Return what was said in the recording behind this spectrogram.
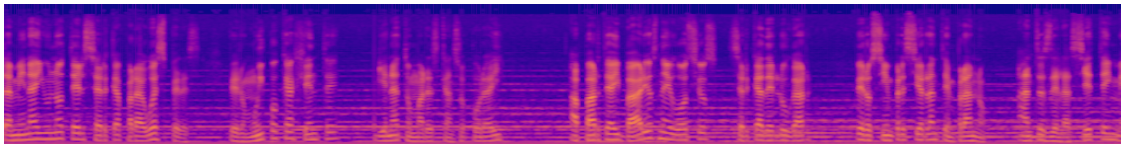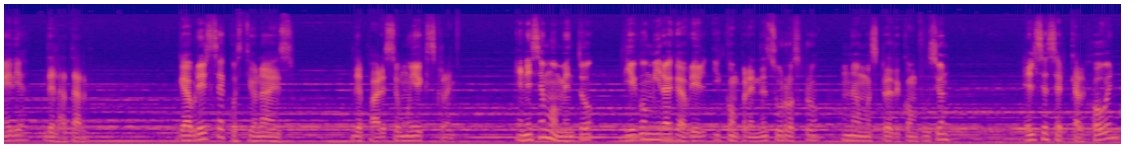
También hay un hotel cerca para huéspedes, pero muy poca gente viene a tomar descanso por ahí. Aparte hay varios negocios cerca del lugar, pero siempre cierran temprano, antes de las 7 y media de la tarde. Gabriel se cuestiona eso, le parece muy extraño. En ese momento, Diego mira a Gabriel y comprende en su rostro una muestra de confusión. Él se acerca al joven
